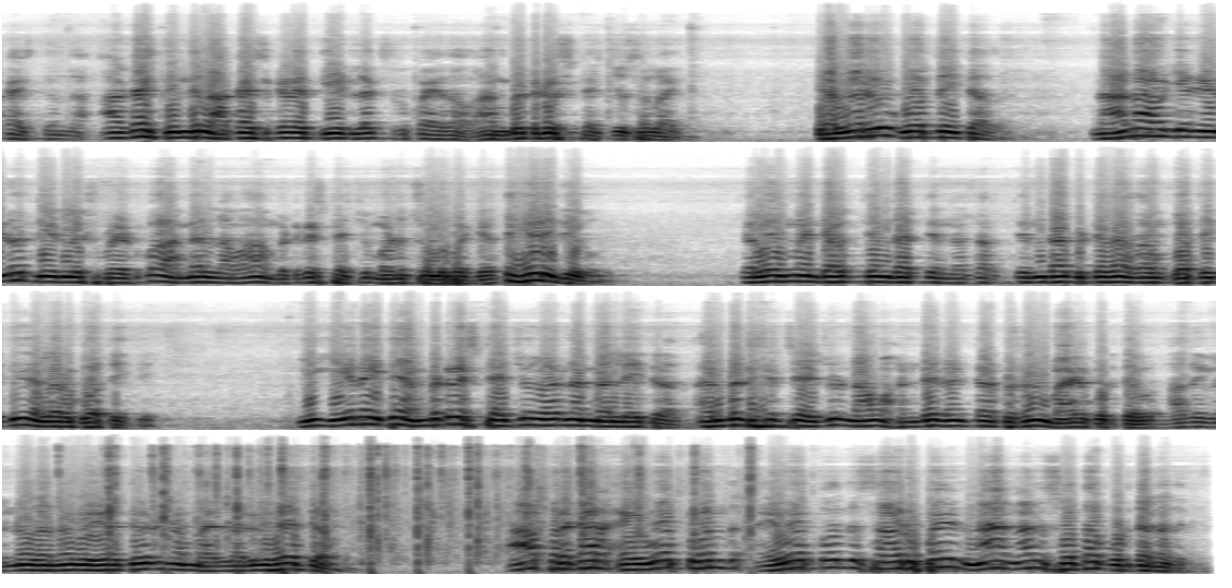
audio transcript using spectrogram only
ಆಕಾಶದಿಂದ. ಆಕಾಶದಿಂದ ಆಕಾಶ ಕಡೆ ದೀಡ್ ಲಕ್ಷ ರೂಪಾಯಿ ಇದಾವ. ಅಂಬೇಡ್ಕರ್ ಸ್ಟ್ಯಾಚ್ಯೂ ಸಲಾಗಿ ಎಲ್ಲರಿಗೂ ಗೊತ್ತೈತೆ ಅದು. ನಾನು ಅವಾಗ ಏನೇನು ದೀಡ್ ಲಕ್ಷ ರೂಪಾಯಿ ಇಟ್ಕೊ, ಆಮೇಲೆ ನಾವು ಅಂಬೇಡ್ಕರ್ ಸ್ಟ್ಯಾಚು ಮಾಡೋದು ಚಲೋ ಬಗ್ಗೆ ಅಂತ ಹೇಳಿದೆವು ಕೆಲವೊಂದು ಮಂದಿ ಅವ್ರು ತಿಂದ ತಿಂದ ತಿಂದ ಬಿಟ್ಟಿದ ಅದ್ ಗೊತ್ತೈತಿ, ಎಲ್ಲರಿಗೂ ಗೊತ್ತೈತಿ. ಈಗ ಏನೈತೆ, ಅಂಬೇಡ್ಕರ್ ಸ್ಟ್ಯಾಚು ನಮ್ಮೆಲ್ಲ ಇದ್ರೆ ಅಂಬೇಡ್ಕರ್ ಸ್ಟ್ಯಾಚು ನಾವು ಹಂಡ್ರೆಡ್ ಅಂಡ್ ಟೆನ್ ಪರ್ಸೆಂಟ್ ಮಾಡಿಕೊಡ್ತೇವೆ. ಅದು ವಿನೋದ್ ಅನ್ನೋದು ಹೇಳ್ತೇವೆ ನಮ್ಮ ಎಲ್ಲರಿಗೂ ಹೇಳ್ತೇವೆ. ಆ ಪ್ರಕಾರ ಐವತ್ತೊಂದು ಐವತ್ತೊಂದು ಸಾವಿರ ರೂಪಾಯಿ ನಾ ನಾನು ಸ್ವತಃ ಕೊಡ್ತೇನೆ ಅದಕ್ಕೆ.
